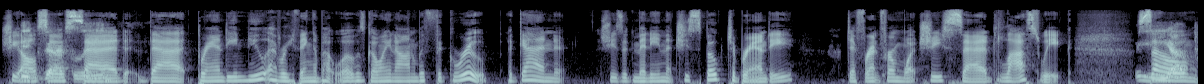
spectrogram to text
She also exactly. said that Brandi knew everything about what was going on with the group. Again, she's admitting that she spoke to Brandi, different from what she said last week. So yep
